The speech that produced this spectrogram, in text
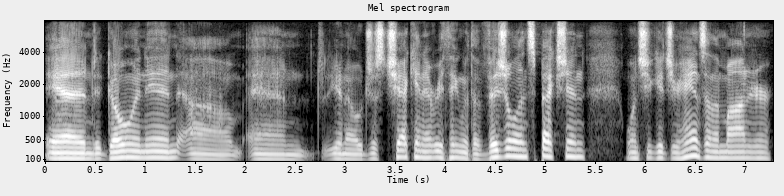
and going in um, and you know just checking everything with a visual inspection once you get your hands on the monitor.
